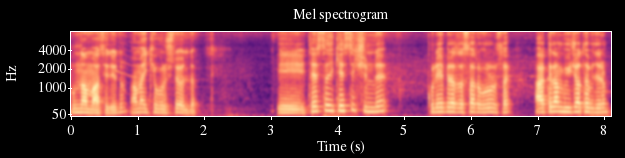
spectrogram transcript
Bundan bahsediyordum ama iki vuruşta öldü. Ee, Tesla'yı kestik şimdi. Kuleye biraz hasar vurursak. Arkadan büyücü atabilirim.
